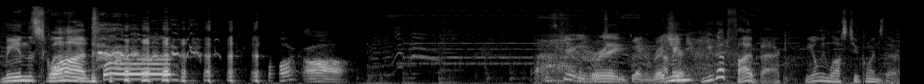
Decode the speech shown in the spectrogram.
Me and the squad. Fuck off. This game is Rich- rigged. Getting I mean, you got five back. You only lost two coins there.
